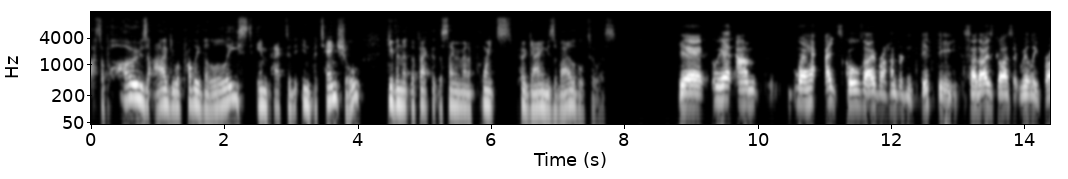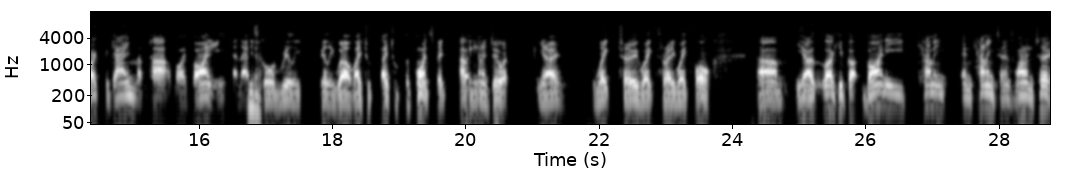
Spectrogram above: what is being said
I suppose, argue are probably the least impacted in potential, given that the fact that the same amount of points per game is available to us. Yeah, we had um, we had eight schools over 150. So those guys that really broke the game apart, like Viney, and that yeah. scored really, really well. They took they took the points, but are they going to do it? You know, week two, week three, week four. Um, you know, like you've got Viney, Cunning, and Cunnington as one and two.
